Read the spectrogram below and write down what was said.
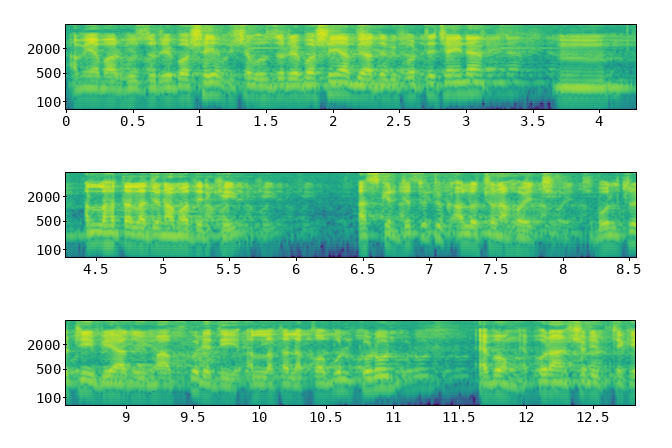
আমি আমার হুজুরে বসাইয়া, পিসাব হুজুরে বসাইয়া বেয়াদবি করতে চাই না। আল্লাহ তাআলা যেন আমাদেরকে আজকের যতটুকু আলোচনা হয়েছে বল ত্রুটি, বেয়াদবি মাফ করে দিয়ে আল্লাহ তাআলা কবুল করুন এবং কোরআন শরীফ থেকে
